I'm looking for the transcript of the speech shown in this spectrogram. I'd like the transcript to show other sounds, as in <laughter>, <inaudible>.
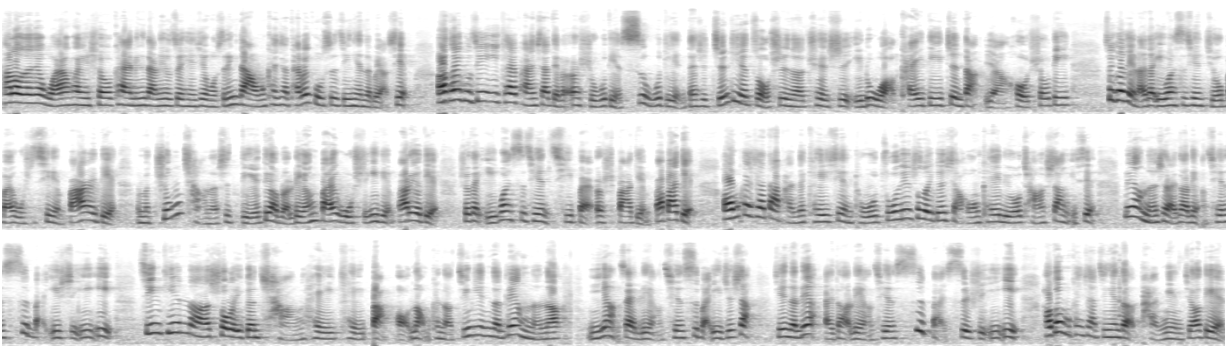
Hello，大家晚安，欢迎收看琳达。例如最前线，我是琳达。我们看一下台北股市今天的表现。好，台股今天一开盘下跌了二十五点四五点，但是整体的走势呢，却是一路啊开低震荡，然后收低。最高点来到一万四千九百五十七点八二点，那么中场呢是跌掉了两百五十一点八六点，收在一万四千七百二十八点八八点。好，我们看一下大盘的 K 线图，昨天收了一根小红 K 留长上影线，量能是来到两千四百一十一亿。今天呢收了一根长黑 K 棒，哦，那我们看到今天的量能呢一样在两千四百亿之上，今天的量来到两千四百四十一亿。好的，我们看一下今天的盘面焦点。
